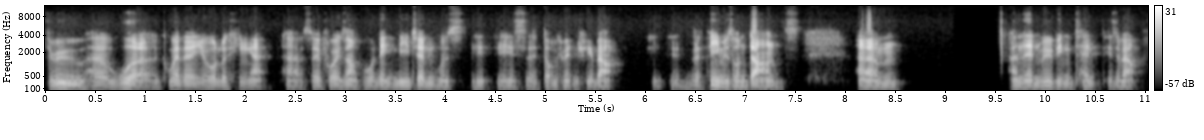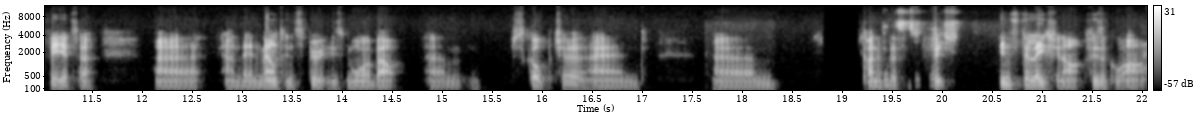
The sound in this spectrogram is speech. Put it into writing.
through her work, whether you're looking at, uh, so for example, Ling Lizhen was is a documentary about the theme is on dance, um, and then Moving Tent is about theatre, uh, and then Mountain Spirit is more about um, sculpture and um, kind of the installation art, physical art,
